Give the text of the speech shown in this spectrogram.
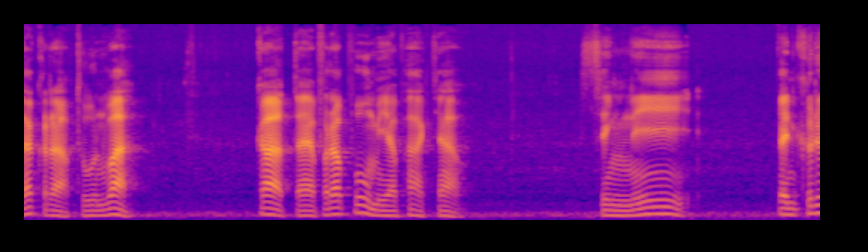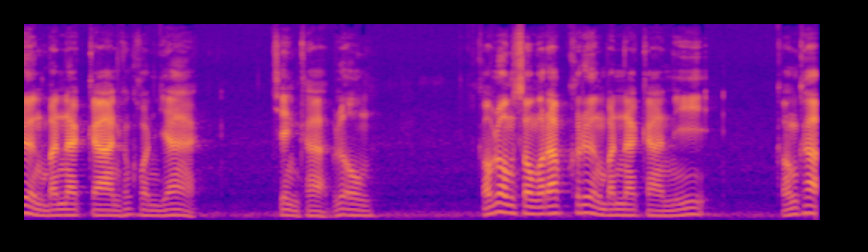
และกราบทูลว่า ข้าแต่พระผู้มีพระภาคเจ้า สิ่งนี้เป็นเครื่องบรรณาการของคนยาก เช่นข้าพระองค์ ขอพระองค์ทรงรับเครื่องบรรณาการนี้ ของข้า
